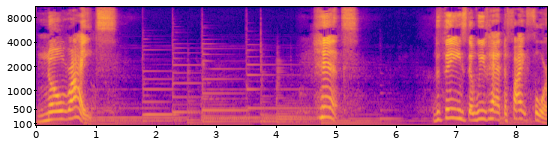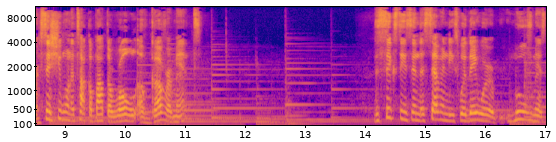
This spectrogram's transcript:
no rights. Hence, the things that we've had to fight for. Since you want to talk about the role of government, the 60s and the 70s, where they were movements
